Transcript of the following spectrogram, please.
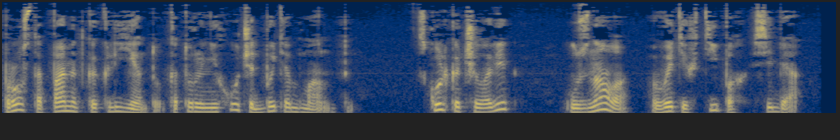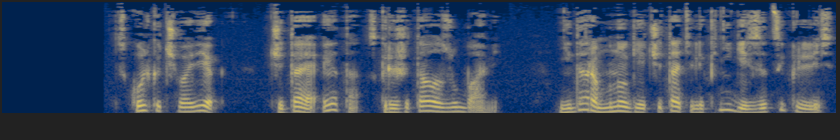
Просто памятка клиенту, который не хочет быть обманутым. Сколько человек узнало в этих типах себя? Сколько человек, читая это, скрежетало зубами? Недаром многие читатели книги зациклились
